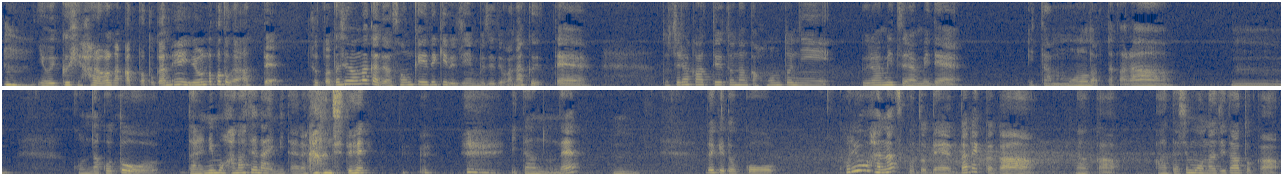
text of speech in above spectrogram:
養育費払わなかったとかねいろんなことがあってちょっと私の中では尊敬できる人物ではなくってどちらかっていうとなんか本当に恨みつらみでいたものだったからうんこんなことを誰にも話せないみたいな感じで。いたのね、うん、だけどこうこれを話すことで誰かがなんか私も同じだとか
